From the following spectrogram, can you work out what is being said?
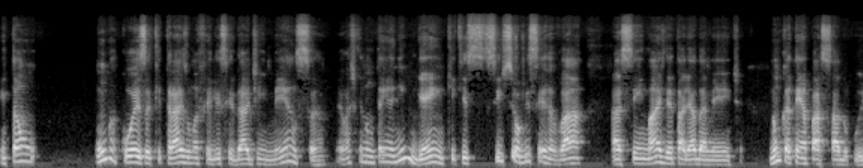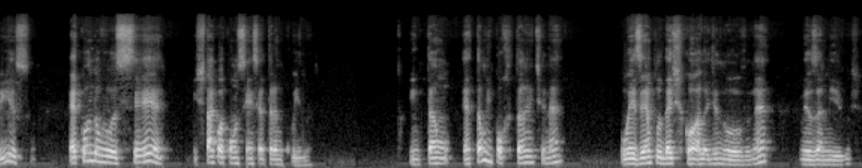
Então, uma coisa que traz uma felicidade imensa, eu acho que não tenha ninguém que, que se se observar assim mais detalhadamente, nunca tenha passado por isso, é quando você está com a consciência tranquila. Então, é tão importante, né? O exemplo da escola de novo, né, meus amigos?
